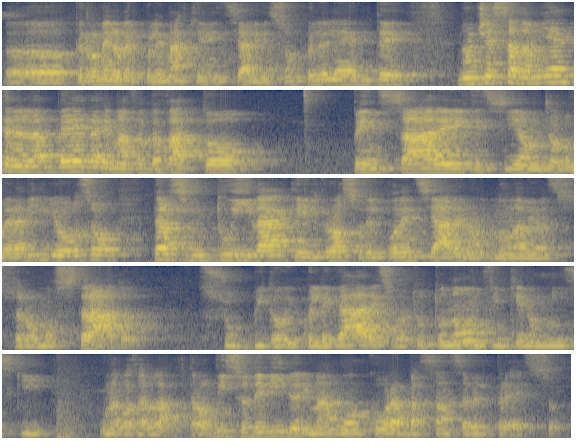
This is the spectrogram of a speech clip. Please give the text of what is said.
uh, perlomeno per quelle macchine iniziali che sono quelle lente. Non c'è stato niente nella beta che mi abbia fatto pensare che sia un gioco meraviglioso, però si intuiva che il grosso del potenziale non, non l'avessero mostrato subito in quelle gare, soprattutto non finché non mischi una cosa all'altra. Ho visto dei video e rimango ancora abbastanza perplesso.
